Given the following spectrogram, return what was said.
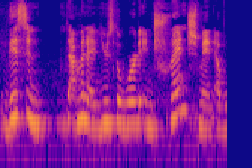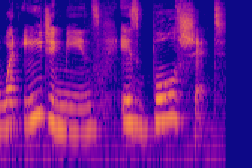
this, in, I'm going to use the word entrenchment of what aging means, is bullshit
